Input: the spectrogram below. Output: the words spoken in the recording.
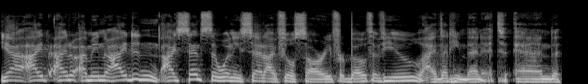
Yeah, I, I, I mean, I didn't. I sensed that when he said, "I feel sorry for both of you," I, that he meant it, and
